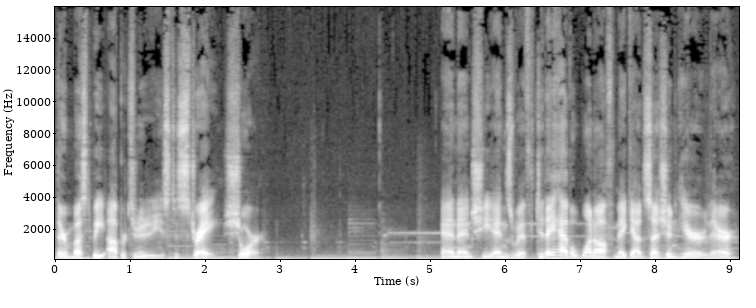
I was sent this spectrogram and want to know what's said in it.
There must be opportunities to stray, sure. And then she ends with Do they have a one off makeout session here or there?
